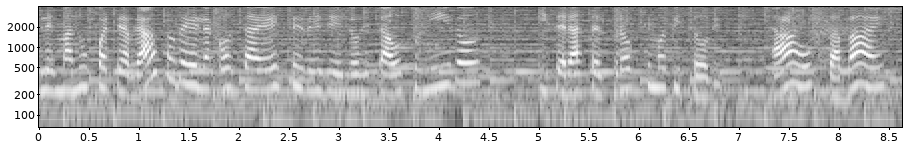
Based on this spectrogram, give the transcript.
les mando un fuerte abrazo desde la costa este, desde los Estados Unidos y será hasta el próximo episodio. Chao, bye bye.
